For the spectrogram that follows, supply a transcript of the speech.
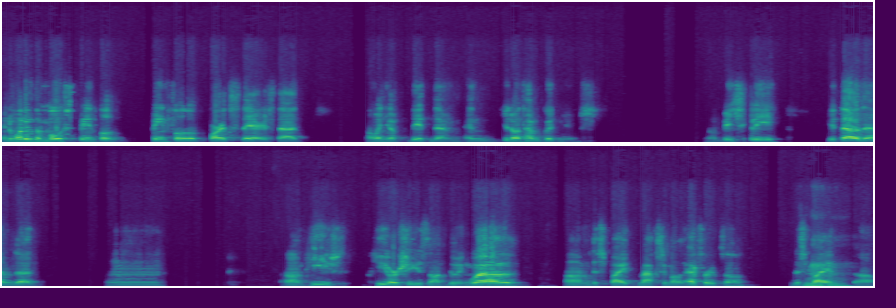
And one of the most painful painful parts there is that when you update them and you don't have good news. Basically, you tell them that um, um, he he or she is not doing well, um, despite maximal efforts. No? despite mm-hmm. uh,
